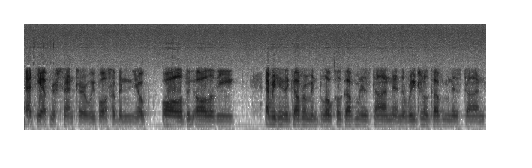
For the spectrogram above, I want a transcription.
at the Efner Center. We've also been, you know, all of the, all of the, everything the government, local government has done and the regional government has done,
